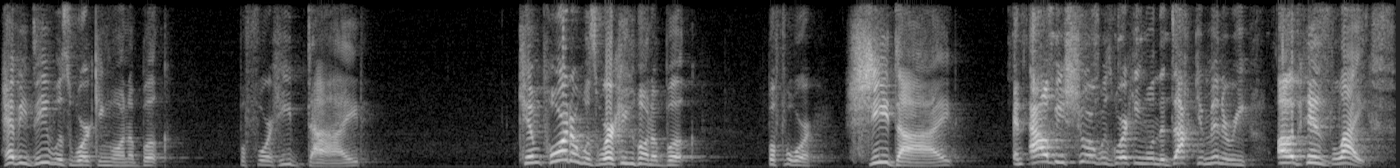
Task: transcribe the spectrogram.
Heavy D was working on a book before he died. Kim Porter was working on a book before she died. And Al B. Sure was working on the documentary of his life.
